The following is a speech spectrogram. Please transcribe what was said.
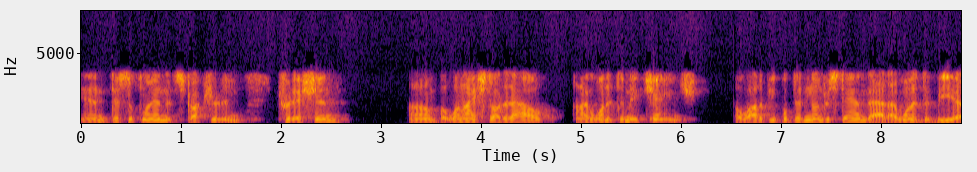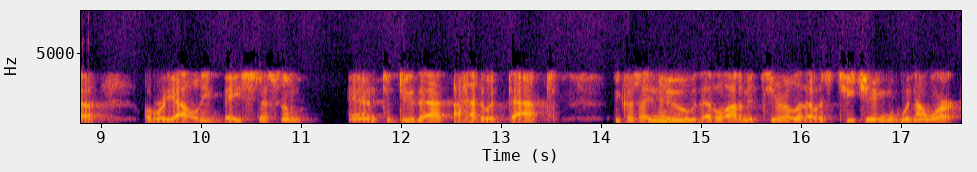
and disciplined. It's structured in tradition. Um, but when I started out, I wanted to make change. A lot of people didn't understand that. I wanted to be a, a reality based system. And to do that, I had to adapt because I knew that a lot of material that I was teaching would not work.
